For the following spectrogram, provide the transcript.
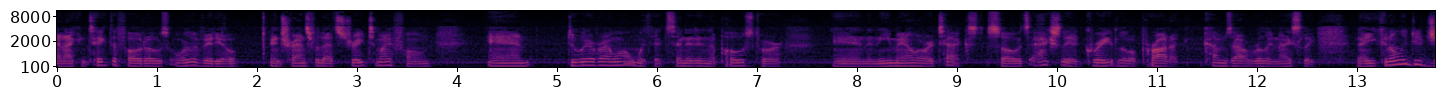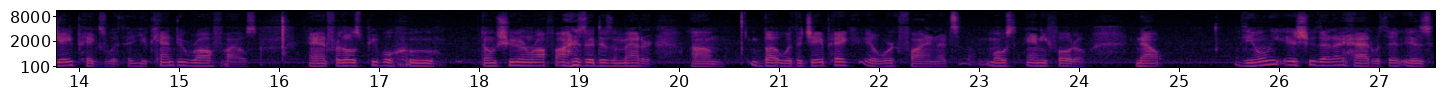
and I can take the photos or the video and transfer that straight to my phone and do whatever I want with it. Send it in a post or in an email or a text. So it's actually a great little product. It comes out really nicely. Now you can only do JPEGs with it. You can't do RAW files. And for those people who don't shoot in RAW files, it doesn't matter. Um, but with a JPEG, it'll work fine. That's most any photo. Now, the only issue that I had with it is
